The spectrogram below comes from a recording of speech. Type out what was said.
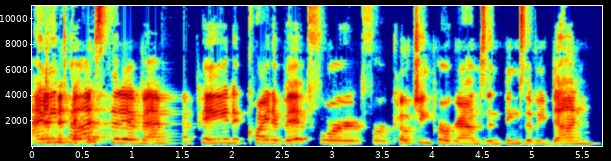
I mean, to us that have, have paid quite a bit for, for coaching programs and things that we've done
